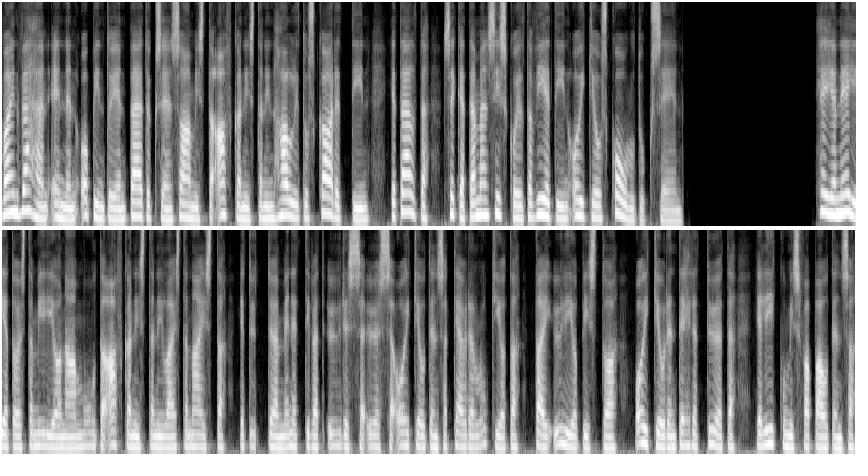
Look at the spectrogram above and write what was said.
Vain vähän ennen opintojen päätökseen saamista Afganistanin hallitus kaadettiin ja tältä sekä tämän siskoilta vietiin oikeus koulutukseen. He ja 14 miljoonaa muuta afganistanilaista naista ja tyttöä menettivät yhdessä yössä oikeutensa käydä lukiota tai yliopistoa, oikeuden tehdä työtä ja liikkumisvapautensa,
